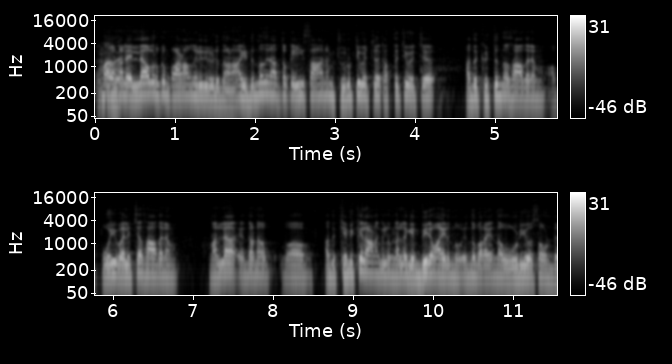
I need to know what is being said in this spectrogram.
എന്ന് പറഞ്ഞാൽ എല്ലാവർക്കും കാണാവുന്ന രീതിയിൽ ഇടുന്നതാണ്. ആ ഇടുന്നതിനകത്തൊക്കെ ഈ സാധനം ചുരുട്ടി വെച്ച് കത്തിച്ച് വെച്ച് അത് കിട്ടുന്ന സാധനം പോയി വലിച്ച സാധനം നല്ല എന്താണ് അത് കെമിക്കൽ ആണെങ്കിലും നല്ല ഗംഭീരമായിരുന്നു എന്ന് പറയുന്ന ഓഡിയോ സൗണ്ട്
